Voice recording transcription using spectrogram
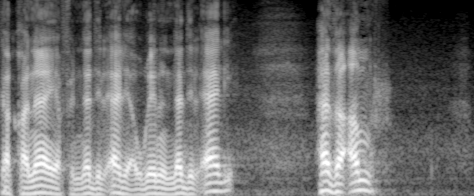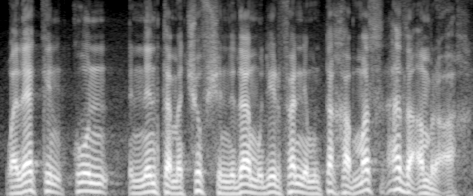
كقنايه في النادي الأهلي أو غير النادي الأهلي هذا أمر. ولكن كون إن أنت ما تشوفش إن ده مدير فني منتخب مصر هذا أمر آخر.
